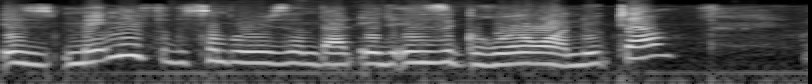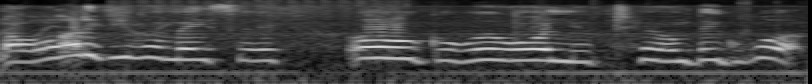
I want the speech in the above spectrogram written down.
is mainly for the simple reason that it is a Galil on Nuketown. Now, a lot of people may say, oh, Galil on Nuketown, big whoop.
